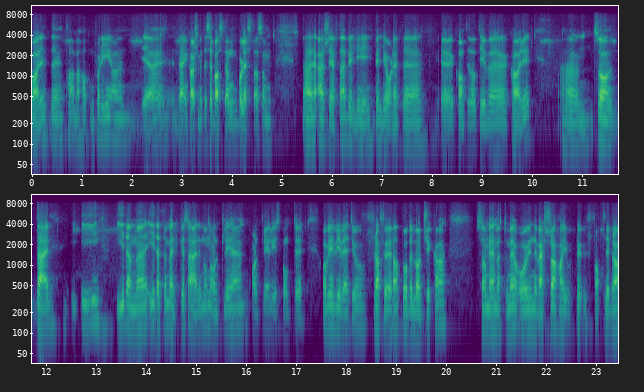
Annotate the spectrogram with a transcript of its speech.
bare eh, ta med hatten for de. Det er en kar som heter Sebastian Bolesta som er, sjef der. Veldig ålreite, eh, kvantitative karer. Um, så det i, i, denne, i, dette mørket så er det noen ordentlige, ordentlige lyspunkter. Og vi, vi, vet jo fra før at både Logica, som jeg møtte med, og Universa har gjort det ufattelig bra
